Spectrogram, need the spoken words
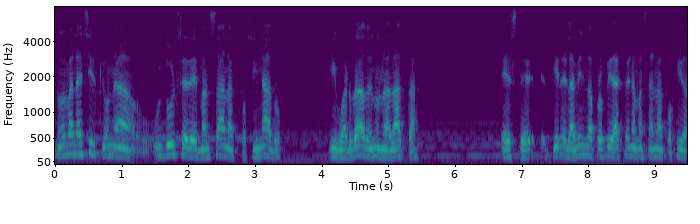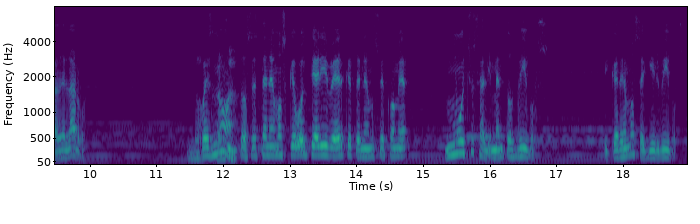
No me van a decir que una, un dulce de manzana cocinado y guardado en una lata este, tiene la misma propiedad que una manzana cogida del árbol. pues no, entonces tenemos que voltear y ver que tenemos que comer muchos alimentos vivos si queremos seguir vivos.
